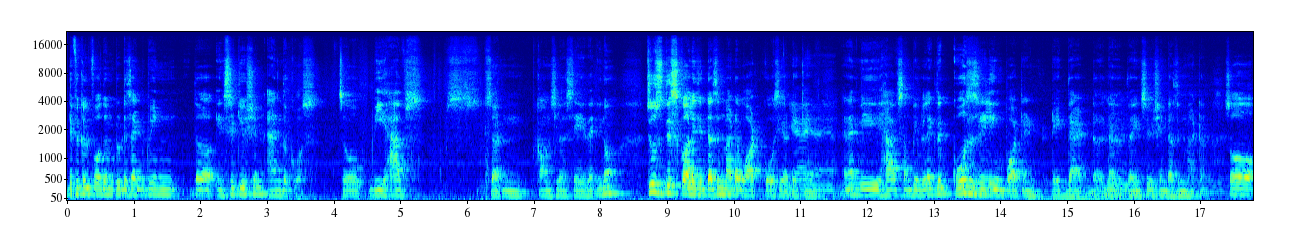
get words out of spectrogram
difficult for them to decide between the institution and the course. So we have s- certain counselors say that you know choose this college. It doesn't matter what course you're yeah, taking. yeah, yeah. And then we have some people like the course is really important. Take that. The, the, Mhm. the institution doesn't matter. So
